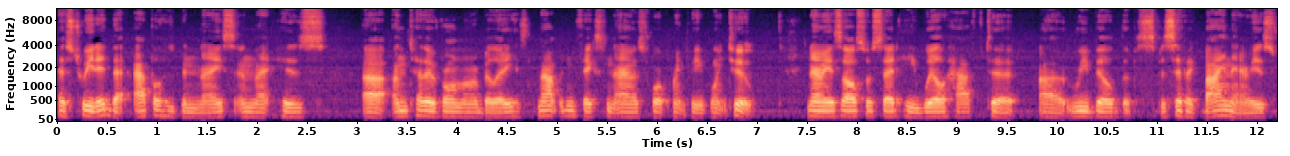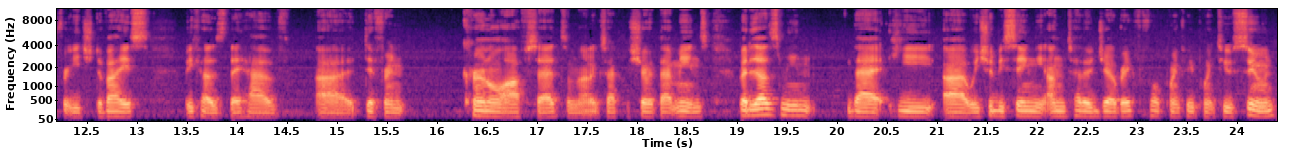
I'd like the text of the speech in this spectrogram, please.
has tweeted that Apple has been nice and that his uh, untethered vulnerability has not been fixed in iOS 4.3.2. Now, he has also said he will have to uh, rebuild the specific binaries for each device because they have uh, different kernel offsets. I'm not exactly sure what that means, but it does mean that he uh, we should be seeing the untethered jailbreak for 4.3.2 soon.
